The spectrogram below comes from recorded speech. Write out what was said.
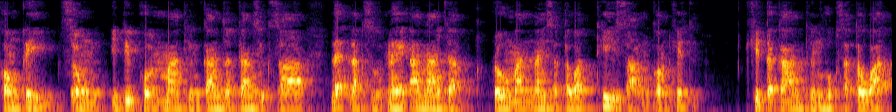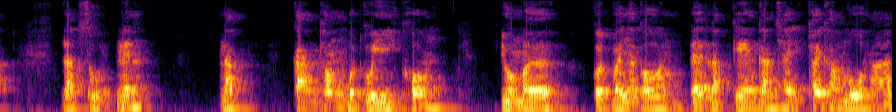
ของกรีกส่งอิทธิพลมาถึงการจัดการศึกษา และหลักสูตรในอาณาจักรโรมันในศตวรรษที่ 3 ก่อนคริสตกาลถึง 6 ศตวรรษ หลักสูตรเน้นหนักการท่องบทกวีของโยเมอร์กฎไวยากรณ์ และหลักเกณฑ์การใช้ถ้อยคำโวหาร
